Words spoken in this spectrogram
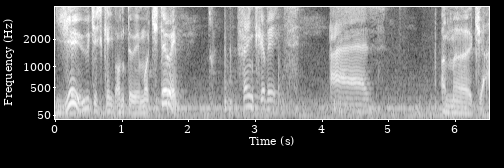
You just keep on doing what you're doing. Think of it as a merger.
